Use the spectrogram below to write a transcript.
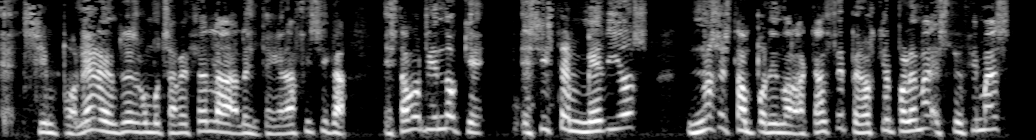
eh, sin poner en riesgo muchas veces la, la, integridad física. Estamos viendo que existen medios, no se están poniendo al alcance, pero es que el problema es que encima es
